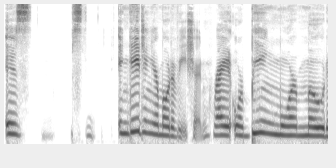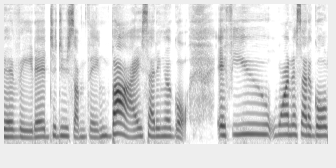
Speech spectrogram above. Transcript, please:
is engaging your motivation, right? Or being more motivated to do something by setting a goal. If you want to set a goal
